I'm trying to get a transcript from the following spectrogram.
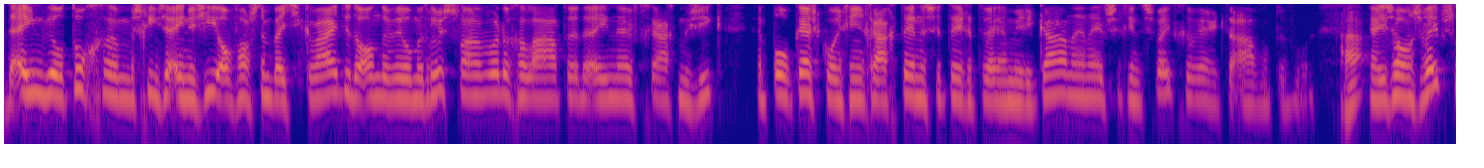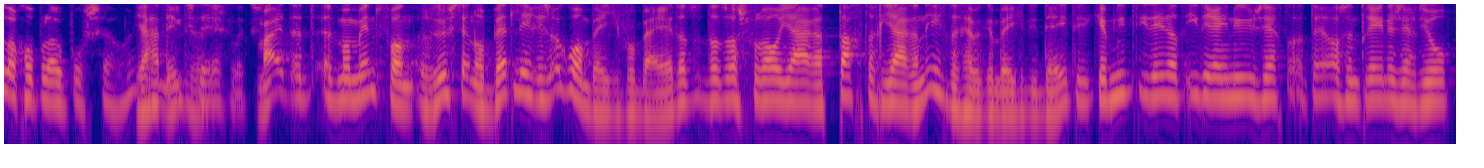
de een wil toch eh, misschien zijn energie alvast een beetje kwijt. De ander wil met rust worden gelaten. De een heeft graag muziek. En Paul Gascoigne ging graag tennissen tegen twee Amerikanen. En heeft zich in het zweet gewerkt de avond ervoor. Ah. Ja, je zal een zweepslag oplopen of zo. Hè? Ja, of iets dergelijks. Maar het, het moment van rust en op bed liggen is ook wel een beetje voorbij. Hè? Dat, dat was vooral jaren 80, jaren 90 heb ik een beetje het idee. Ik heb niet het idee dat iedereen nu zegt, als een trainer zegt, joh,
